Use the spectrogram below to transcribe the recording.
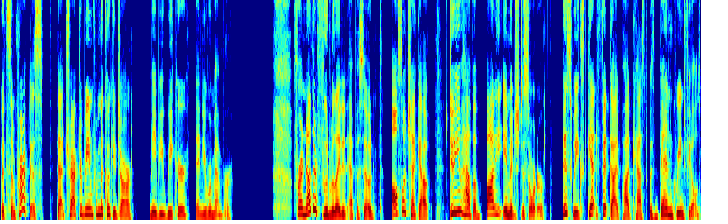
With some practice, that tractor beam from the cookie jar may be weaker than you remember. For another food related episode, also check out Do You Have a Body Image Disorder? This week's Get Fit Guide podcast with Ben Greenfield,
